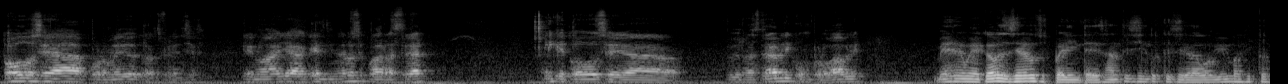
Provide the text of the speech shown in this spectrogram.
todo sea por medio de transferencias, que no haya, que el dinero se pueda rastrear y que todo sea pues, rastreable y comprobable. Verga, güey, acabas de decir algo súper interesante y siento que se grabó bien bajito.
